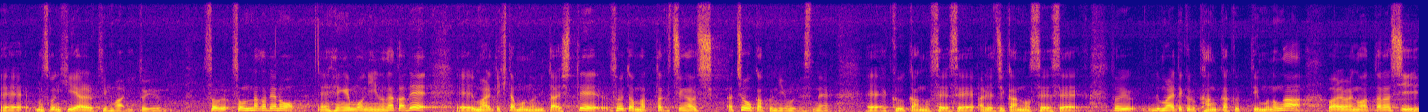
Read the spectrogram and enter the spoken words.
えー、そこにヒエラルキーもありという。そその中でのヘゲモニーの中で生まれてきたものに対してそれとは全く違う聴覚によるですね空間の生成あるいは時間の生成そういう生まれてくる感覚っていうものが我々の新しい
